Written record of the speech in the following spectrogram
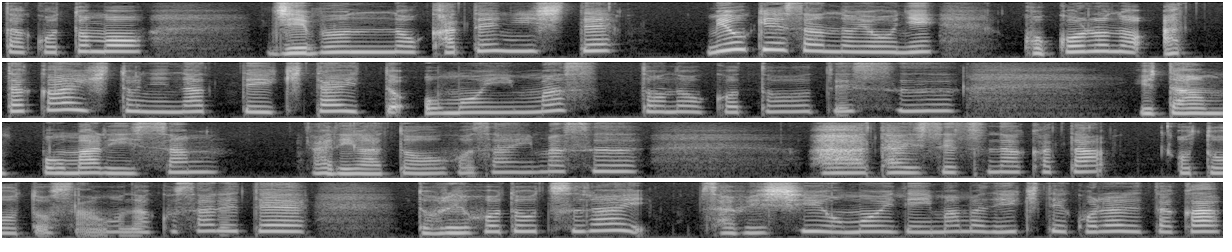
たことも自分の糧にして妙慶さんのように心のあったかい人になっていきたいと思いますとのことです。ゆたんぽマリーさんありがとうございます。ああ大切な方弟さんを亡くされてどれほど辛い寂しい思いで今まで生きてこられたか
